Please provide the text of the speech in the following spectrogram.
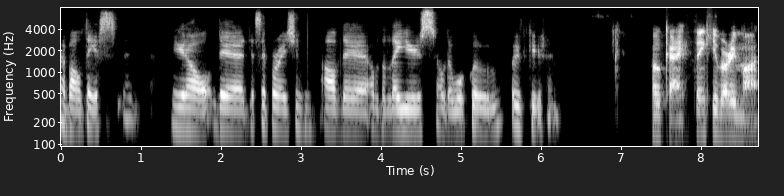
about this you know the the separation of the of the layers of the workload verification. Okay, thank you very much.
